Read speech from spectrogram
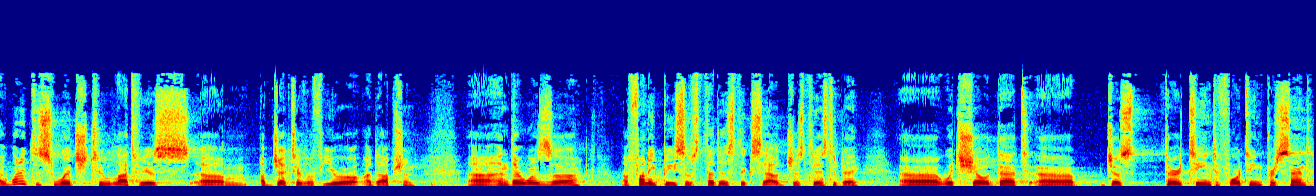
I, wanted to switch to Latvia's um, objective of euro adoption, uh, and there was a, a, funny piece of statistics out just yesterday, uh, which showed that uh, just 13 to 14 percent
